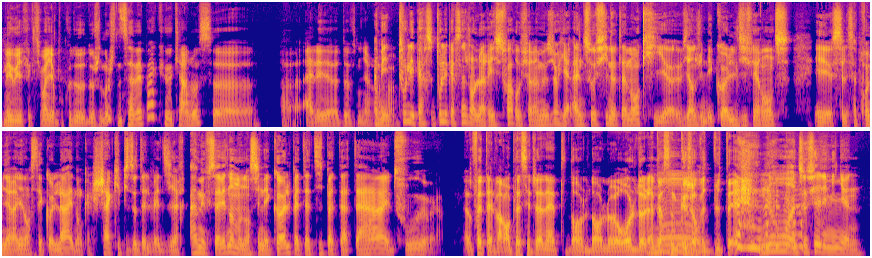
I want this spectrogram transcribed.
Mais oui, effectivement, il y a beaucoup de, de jeux de mots. Je ne savais pas que Carlos euh, euh, allait euh, devenir. Ah, mais tous les, tous les personnages dans leur histoire, au fur et à mesure, il y a Anne-Sophie notamment qui vient d'une école différente et c'est sa première année dans cette école-là. Et donc à chaque épisode, elle va dire Ah, mais vous savez, dans mon ancienne école, patati patata et tout. voilà. En fait, elle va remplacer Janet dans, dans le rôle de la personne que j'ai envie de buter. Non, Anne-Sophie, elle est mignonne.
